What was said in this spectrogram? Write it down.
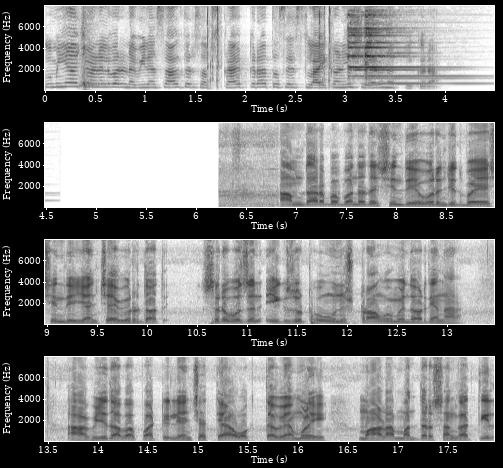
तुम्ही या चॅनलवर नवीन असाल तर सबस्क्राईब करा तसेच लाईक आणि शेअर नक्की करा. आमदार बबनदादा शिंदे व रणजितभैया शिंदे यांच्या विरोधात सर्वजण एकजूट होऊन स्ट्रॉंग उमेदवार देणार. अभिजित आबा पाटील यांच्या त्या वक्तव्यामुळे माडा मतदारसंघातील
